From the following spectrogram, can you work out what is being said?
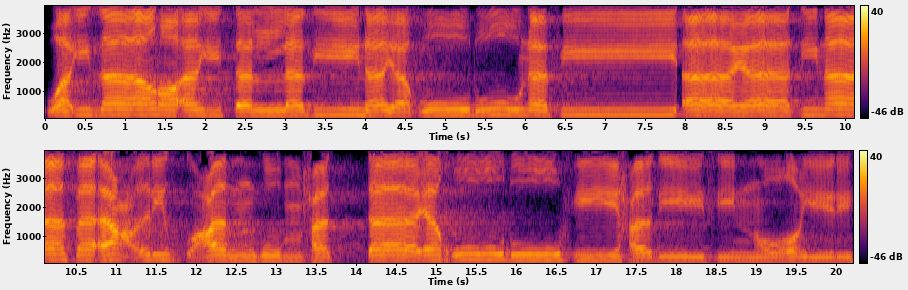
وإذا رأيت الذين يخوضون في آياتنا فأعرض عنهم حتى حتى يخوضوا في حديث غيره.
